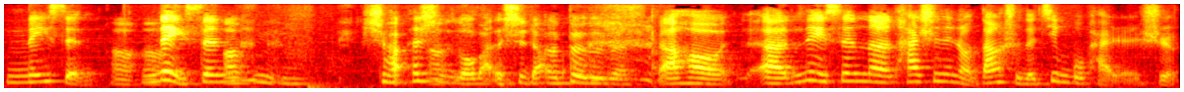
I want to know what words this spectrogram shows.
内森、啊嗯嗯 是吧？他是罗马的市长。呃，对对对，然后呃，内森呢，他是那种当时的进步派人士，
